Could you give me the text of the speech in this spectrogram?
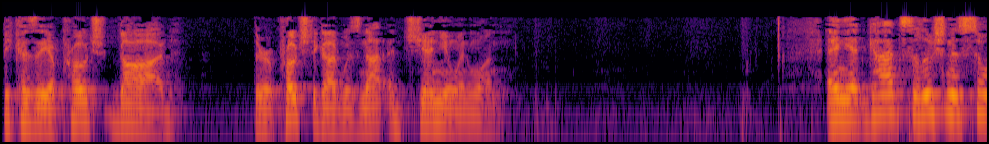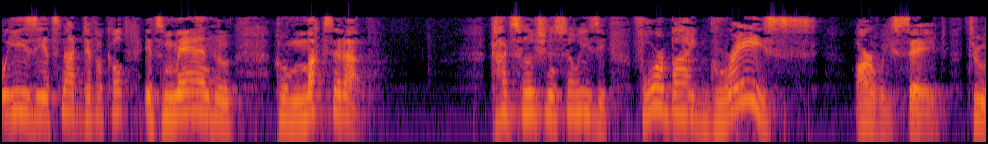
because they approach God. Their approach to God was not a genuine one. And yet God's solution is so easy. It's not difficult. It's man who, who mucks it up. God's solution is so easy. For by grace are we saved through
